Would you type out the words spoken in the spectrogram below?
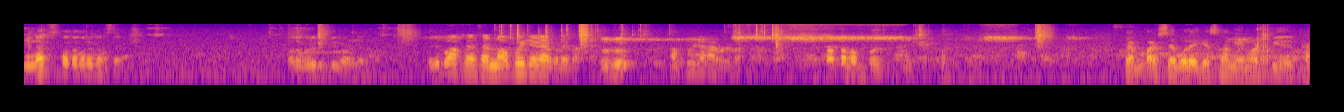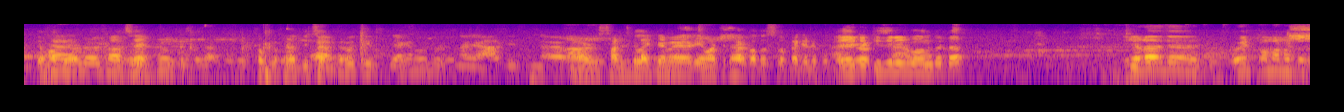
লিনাক্স কত করে বেচেন কত করে বিক্রি করেন? এই বক্স আছে স্যার নব্বই টাকা করে থাকে নব্বই টাকা করে পাচ্ছেন সাতানব্বই। প্যাম্পার্সে বলে গেছিলাম এমআরপি থাকতে হবে। হ্যাঁ হলো সব আছে? সবগুলো ফেরত দিচ্ছেন? হ্যাঁ, আর সার্জিক্যাল আইটেমের এমআরপি থাকার কথা ছিল প্যাকেটে এটা কি জিনিস বলেন তো এটা? এটা যে ওয়েট কমানোর জন্য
